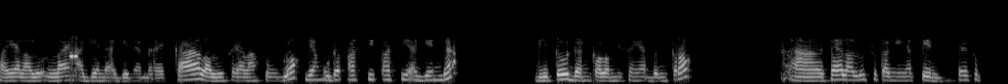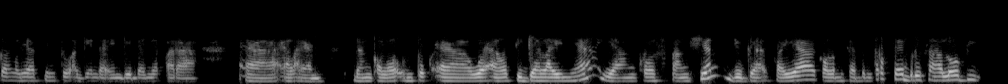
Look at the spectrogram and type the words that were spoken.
saya lalu line agenda-agenda mereka lalu saya langsung blok yang udah pasti-pasti agenda gitu dan kalau misalnya bentrok uh, saya lalu suka ngingetin, saya suka ngeliatin tuh agenda-agendanya para uh, eh, LM. Dan kalau untuk uh, WL3 lainnya yang cross function juga saya kalau misalnya bentrok saya berusaha lobby.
